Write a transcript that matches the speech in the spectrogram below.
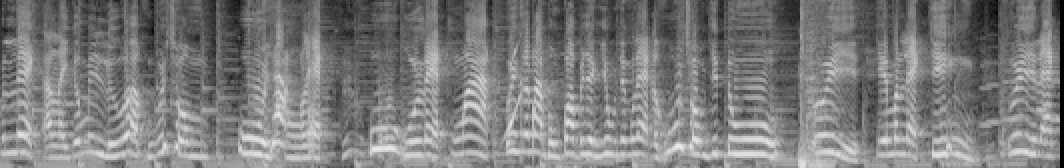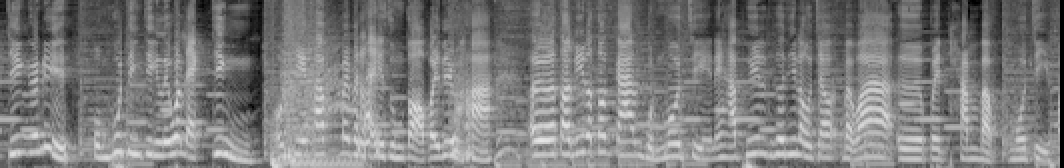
มันเหล็กอะไรก็ไม่รู้อะคุณผู้ชมอู้อย่างแหลกอู้กูแหลกมากอุ้ยขนาดผมปอบไปอย่างนี้ผมยังแหลกอะคุณผู้ชมคิดดู อุ้ย เกมมันแหลกจริง อุ้ยแหลกจริงอะนี่ ผมพูดจริง ๆ เลยว่าแหลกจริง โอเคครับ ไม่เป็นไรสุ่มต่อไปดีกว่าเออตอนนี้เราต้องการผลโมจินะครับเพื่อเพื่อที่เราจะแบบว่าเออไปทำแบบโมจิไฟ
